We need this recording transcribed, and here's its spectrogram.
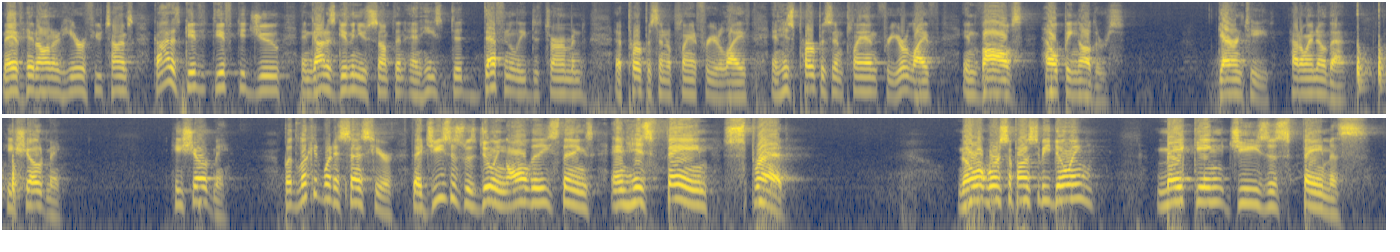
may have hit on it here a few times, God has give, gifted you, and God has given you something, and He's de- definitely determined a purpose and a plan for your life. And His purpose and plan for your life involves helping others. Guaranteed. How do I know that? He showed me. He showed me. But look at what it says here that Jesus was doing all these things, and His fame spread. Know what we're supposed to be doing? Making Jesus famous.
